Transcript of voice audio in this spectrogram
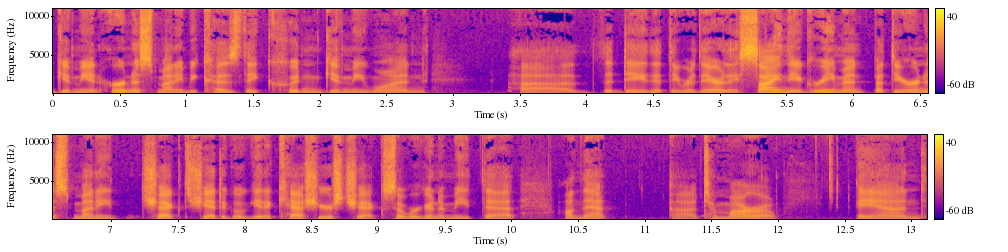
give me an earnest money because they couldn't give me one uh, the day that they were there. They signed the agreement, but the earnest money check, she had to go get a cashier's check. So we're going to meet that on that uh, tomorrow. And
